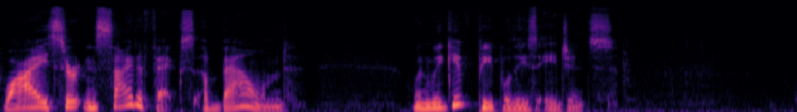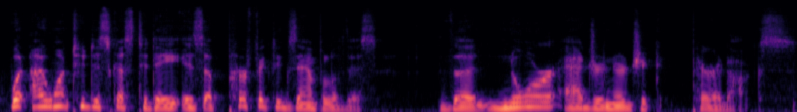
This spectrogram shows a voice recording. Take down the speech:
why certain side effects abound when we give people these agents. What I want to discuss today is a perfect example of this the noradrenergic paradox.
